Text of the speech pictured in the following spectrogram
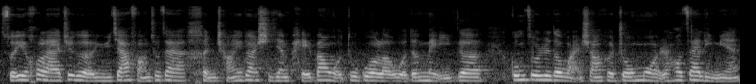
所以后来这个瑜伽房就在很长一段时间陪伴我度过了我的每一个工作日的晚上和周末。然后在里面，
